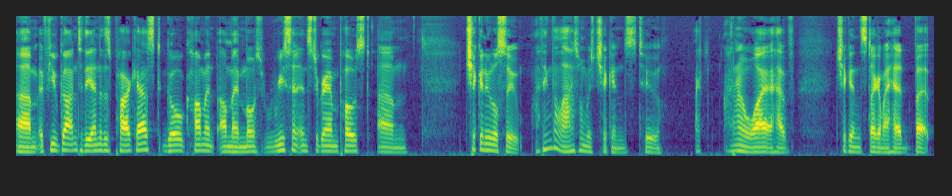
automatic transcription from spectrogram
Um, if you've gotten to the end of this podcast, go comment on my most recent Instagram post. Um, chicken noodle soup. I think the last one was chickens too. I, I don't know why I have chicken stuck in my head, but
